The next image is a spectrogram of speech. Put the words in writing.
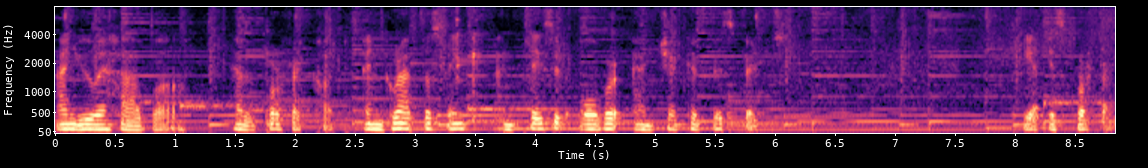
and you will have uh, have a perfect cut and grab the sink and place it over and check if it fits. Yeah it's perfect.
